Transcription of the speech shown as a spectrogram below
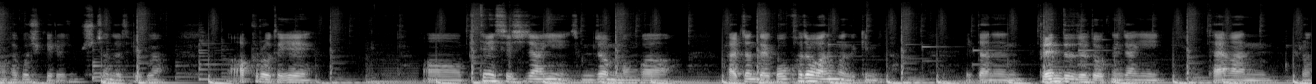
어, 해보시기를 좀 추천을 드리고요. 어, 앞으로 되게 어, 피트니스 시장이 점점 뭔가 발전되고 커져가는 걸 느낍니다. 일단은 브랜드들도 굉장히 다양한 그런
